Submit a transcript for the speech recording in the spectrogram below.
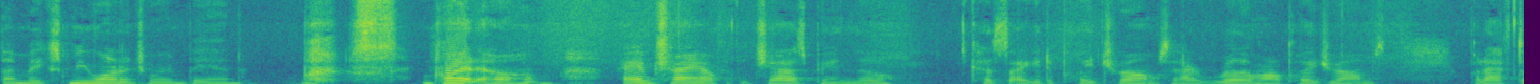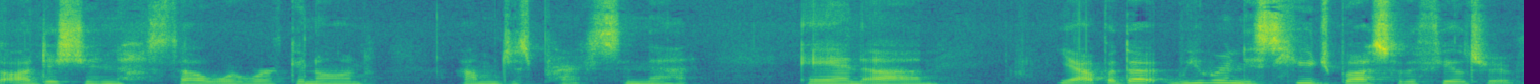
that makes me wanna join band. but um I am trying out for the jazz band though because I get to play drums and I really want to play drums. But I have to audition, so we're working on I'm just practicing that. And um yeah, but that we were in this huge bus for the field trip.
